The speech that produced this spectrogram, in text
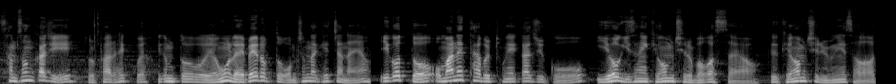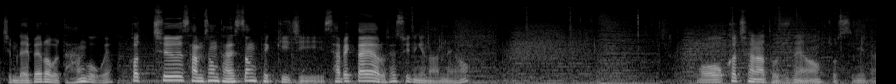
3성까지 돌파를 했고요. 지금 또 영웅 레벨업도 엄청나게 했잖아요. 이것도 오만의 탑을 통해 가지고 2억 이상의 경험치를 먹었어요. 그 경험치를 이용해서 지금 레벨업을 다 한 거고요. 커츠 삼성 달성 패키지 400다이아로 살 수 있는 게 나왔네요 오 커치 하나 더 주네요. 좋습니다.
